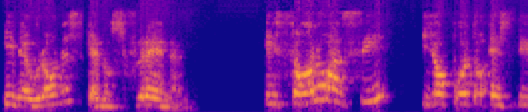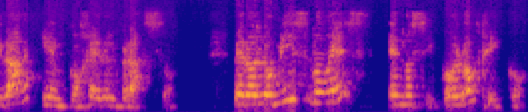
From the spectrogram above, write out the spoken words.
y neuronas que nos frenan. Y solo así yo puedo estirar y encoger el brazo. Pero lo mismo es en lo psicológico.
